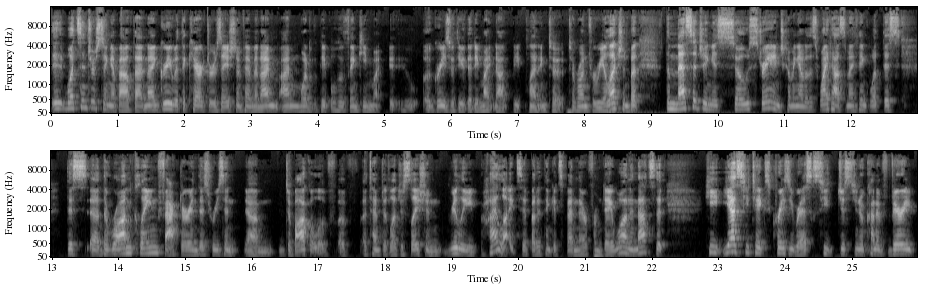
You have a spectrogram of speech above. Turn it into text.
it, what's interesting about that, and I agree with the characterization of him, and I'm I'm one of the people who think he might who agrees with you that he might not be planning to to run for reelection. But the messaging is so strange coming out of this White House, and I think what this this uh, the Ron Klain factor in this recent um, debacle of, of attempted legislation really highlights it. But I think it's been there from day one, and that's that he yes he takes crazy risks. He just you know kind of very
